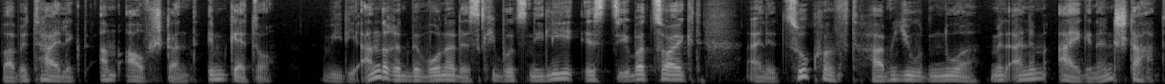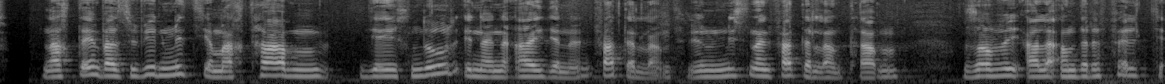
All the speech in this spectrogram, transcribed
war beteiligt am Aufstand im Ghetto. Wie die anderen Bewohner des Kibbutz Nili ist sie überzeugt, eine Zukunft haben Juden nur mit einem eigenen Staat. Nach dem, was wir mitgemacht haben, gehe ich nur in ein eigenes Vaterland. Wir müssen ein Vaterland haben, so wie alle anderen Völker.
